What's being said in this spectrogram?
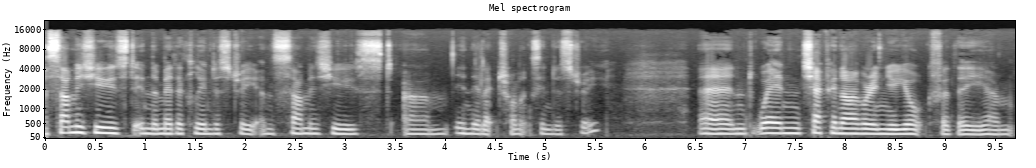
some is used in the medical industry and some is used um, in the electronics industry. And when Chappie and I were in New York for the um,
